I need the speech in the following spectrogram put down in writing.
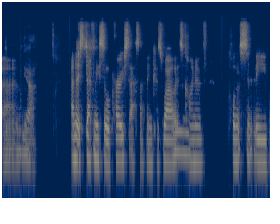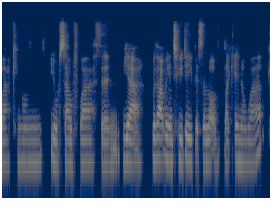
um, yeah and it's definitely still a process I think as well. It's Mm. kind of constantly working on your self worth and yeah, without being too deep, it's a lot of like inner work.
